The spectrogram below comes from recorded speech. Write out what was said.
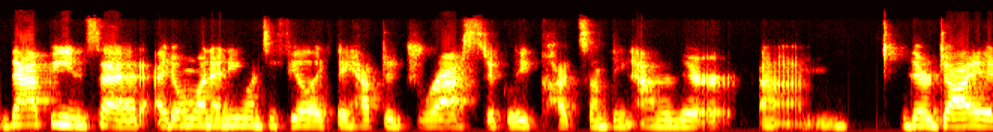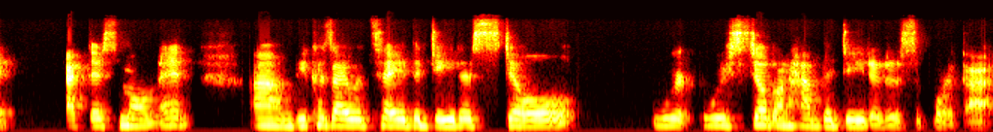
That being said, I don't want anyone to feel like they have to drastically cut something out of their um, their diet at this moment um, because I would say the data is still we're, we still don't have the data to support that.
